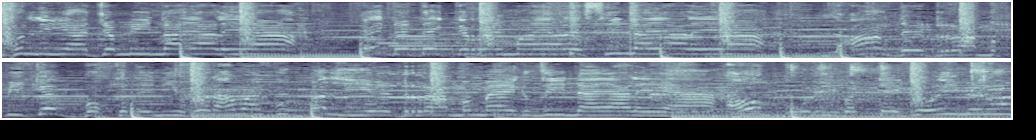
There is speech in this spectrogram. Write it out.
खुलिया ज़मीन आया एक रामाया ਮੈਗਜ਼ੀਨਾਂ ਵਾਲੇ ਆ ਆਓ ਗੋਲੀ ਵੱਟੇ ਗੋਲੀ ਮਿਲੂ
